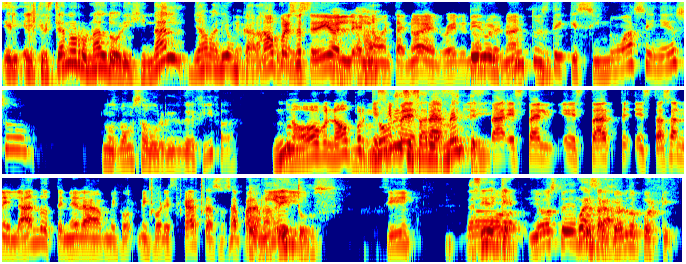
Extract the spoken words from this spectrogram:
el, Cristiano Ronaldo original ya valía un carajo. No, por eso te digo el, 99, el rated Pero el punto es de que si no hacen eso, nos vamos a aburrir de FIFA. No, no, porque no siempre necesariamente. Está, está, estás anhelando tener a mejor, mejores cartas. O sea, para mí. sí. Así de que. Yo estoy en desacuerdo porque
